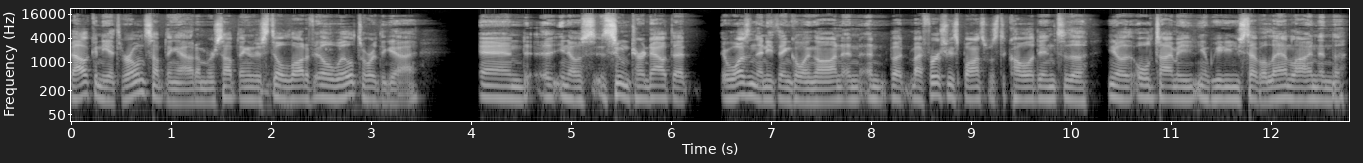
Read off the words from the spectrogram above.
balcony had thrown something at him or something." There's still a lot of ill will toward the guy, and uh, you know, it soon turned out that there wasn't anything going on. And and but my first response was to call it into the you know old timey you know we used to have a landline in the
